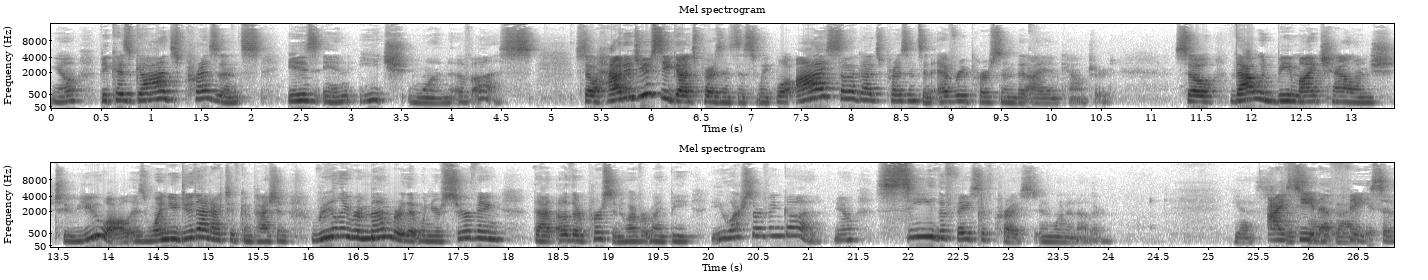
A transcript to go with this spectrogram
you know, because God's presence is in each one of us. So, how did you see God's presence this week? Well, I saw God's presence in every person that I encountered. So, that would be my challenge to you all is when you do that act of compassion, really remember that when you're serving that other person, whoever it might be, you are serving God. You know, see the face of Christ in one another. Yes. I see like the that. face of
